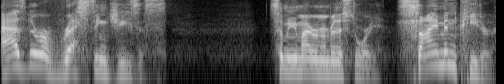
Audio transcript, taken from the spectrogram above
As they're arresting Jesus, some of you might remember this story. Simon Peter,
